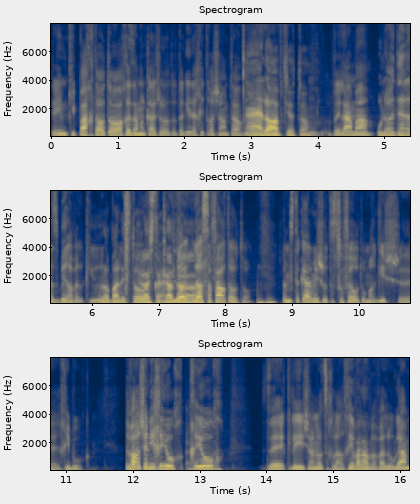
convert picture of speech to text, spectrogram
שאם קיפחת אותו, אחרי זה המנכ"ל שואל אותו, תגיד, איך התרשמת? אה, לא אהבתי אותו. ולמה? הוא לא יודע להסביר, אבל הוא כאילו... לא בא טוב. לא כן. הסתכלת- לא, לא ספרת אותו. אתה מסתכל על מישהו, אתה סופר אותו, הוא מרגיש אה, חיבוק. דבר שני, חיוך. חיוך זה כלי שאני לא צריך להרחיב עליו, אבל הוא גם,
